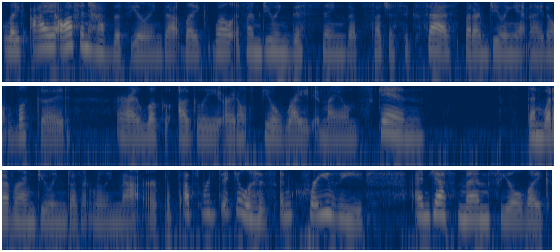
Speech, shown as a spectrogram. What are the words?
like I often have the feeling that like, well, if I'm doing this thing that's such a success, but I'm doing it and I don't look good or I look ugly or I don't feel right in my own skin, then whatever I'm doing doesn't really matter. But that's ridiculous and crazy. And yes, men feel like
